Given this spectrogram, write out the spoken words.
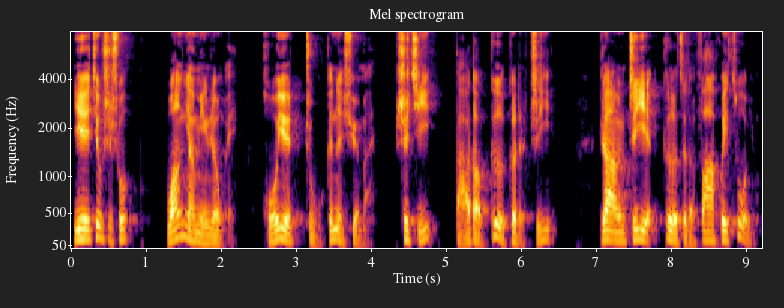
也就是说，王阳明认为活跃主根的血脉，使其达到各个的枝叶，让枝叶各自的发挥作用。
